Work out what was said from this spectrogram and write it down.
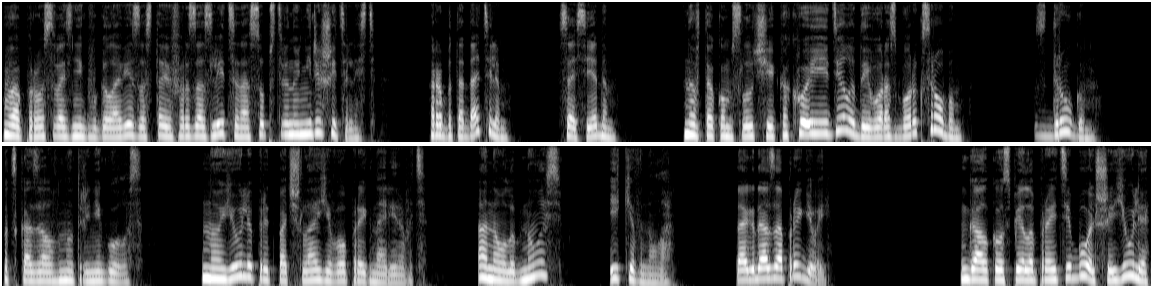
Вопрос возник в голове, заставив разозлиться на собственную нерешительность. Работодателем? Соседом? Но в таком случае какое ей дело до его разборок с Робом? С другом, подсказал внутренний голос. Но Юля предпочла его проигнорировать. Она улыбнулась и кивнула. «Тогда запрыгивай». Галка успела пройти больше Юли,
